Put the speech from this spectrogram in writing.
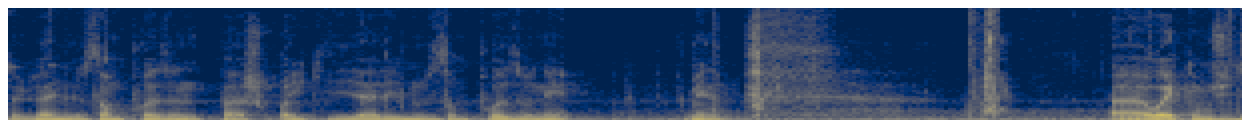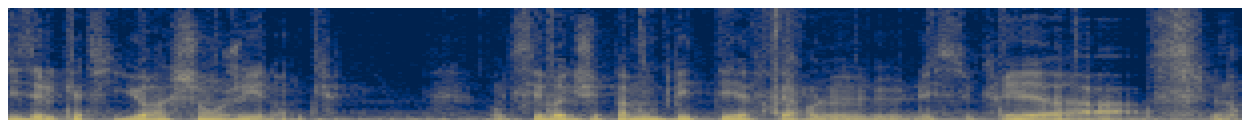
Là, il nous empoisonne pas. Je croyais qu'il allait nous empoisonner. Mais non. Euh, ouais, comme je disais, le cas de figure a changé, donc. Donc c'est vrai que je vais pas m'embêter à faire les secrets à... Non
